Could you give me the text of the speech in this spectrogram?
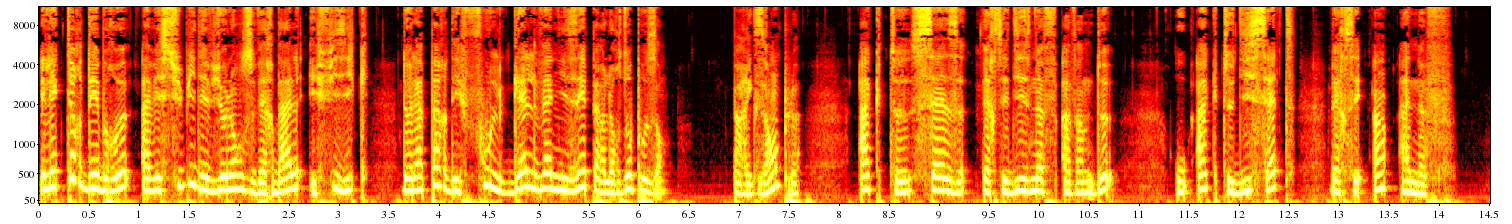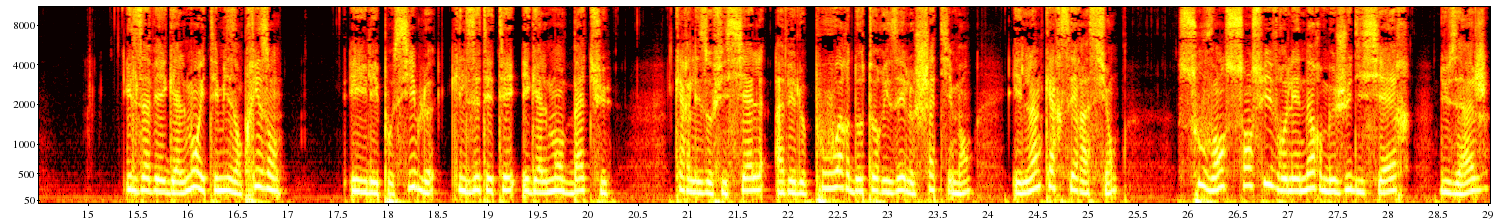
les lecteurs d'Hébreu avaient subi des violences verbales et physiques de la part des foules galvanisées par leurs opposants. Par exemple, Acte 16, versets 19 à 22, ou Acte 17, versets 1 à 9. Ils avaient également été mis en prison, et il est possible qu'ils aient été également battus, car les officiels avaient le pouvoir d'autoriser le châtiment et l'incarcération, souvent sans suivre les normes judiciaires d'usage,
